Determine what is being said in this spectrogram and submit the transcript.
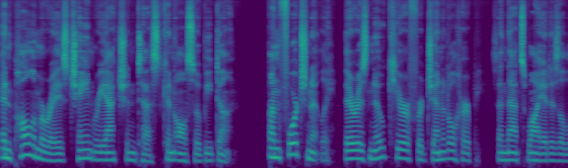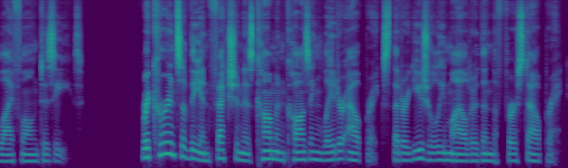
And polymerase chain reaction test can also be done. Unfortunately, there is no cure for genital herpes, and that's why it is a lifelong disease. Recurrence of the infection is common causing later outbreaks that are usually milder than the first outbreak.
